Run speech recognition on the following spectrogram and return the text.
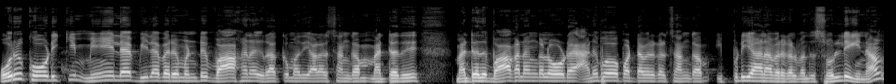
ஒரு கோடிக்கு மேலே விலை வரும் என்று வாகன இறக்குமதியாளர் சங்கம் மற்றது மற்றது வாகனங்களோட அனுபவப்பட்டவர்கள் சங்கம் இப்படியானவர்கள் வந்து சொல்லிக்கினோம்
